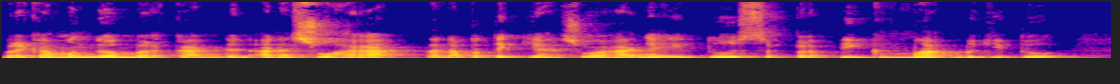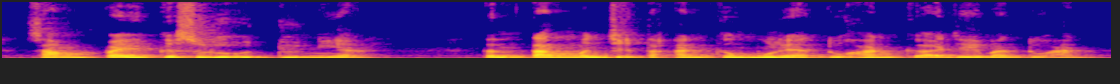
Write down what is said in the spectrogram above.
mereka menggambarkan dan ada suara, tanda petik ya, suaranya itu seperti gemak begitu sampai ke seluruh dunia tentang menceritakan kemuliaan Tuhan, keajaiban Tuhan.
